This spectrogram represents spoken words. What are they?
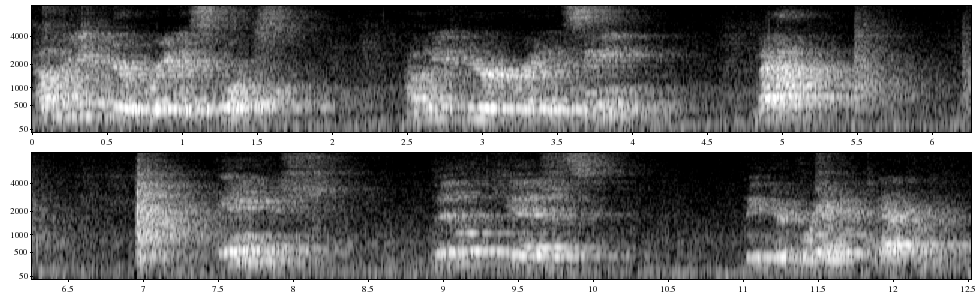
How many of you are great at sports? How many of you are great at singing? Math? Anything. Little kids think they're great at everything.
